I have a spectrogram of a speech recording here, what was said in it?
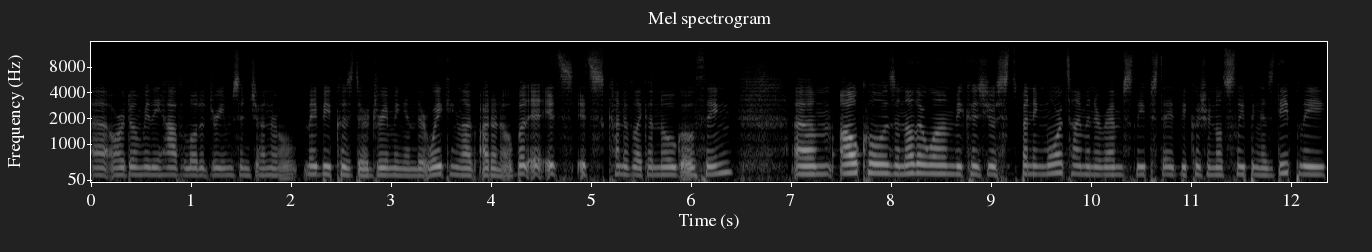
uh, or don't really have a lot of dreams in general. Maybe because they're dreaming in their waking life. I don't know. But it, it's it's kind of like a no-go thing. Um, alcohol is another one because you're spending more time in a REM sleep state because you're not sleeping as deeply,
